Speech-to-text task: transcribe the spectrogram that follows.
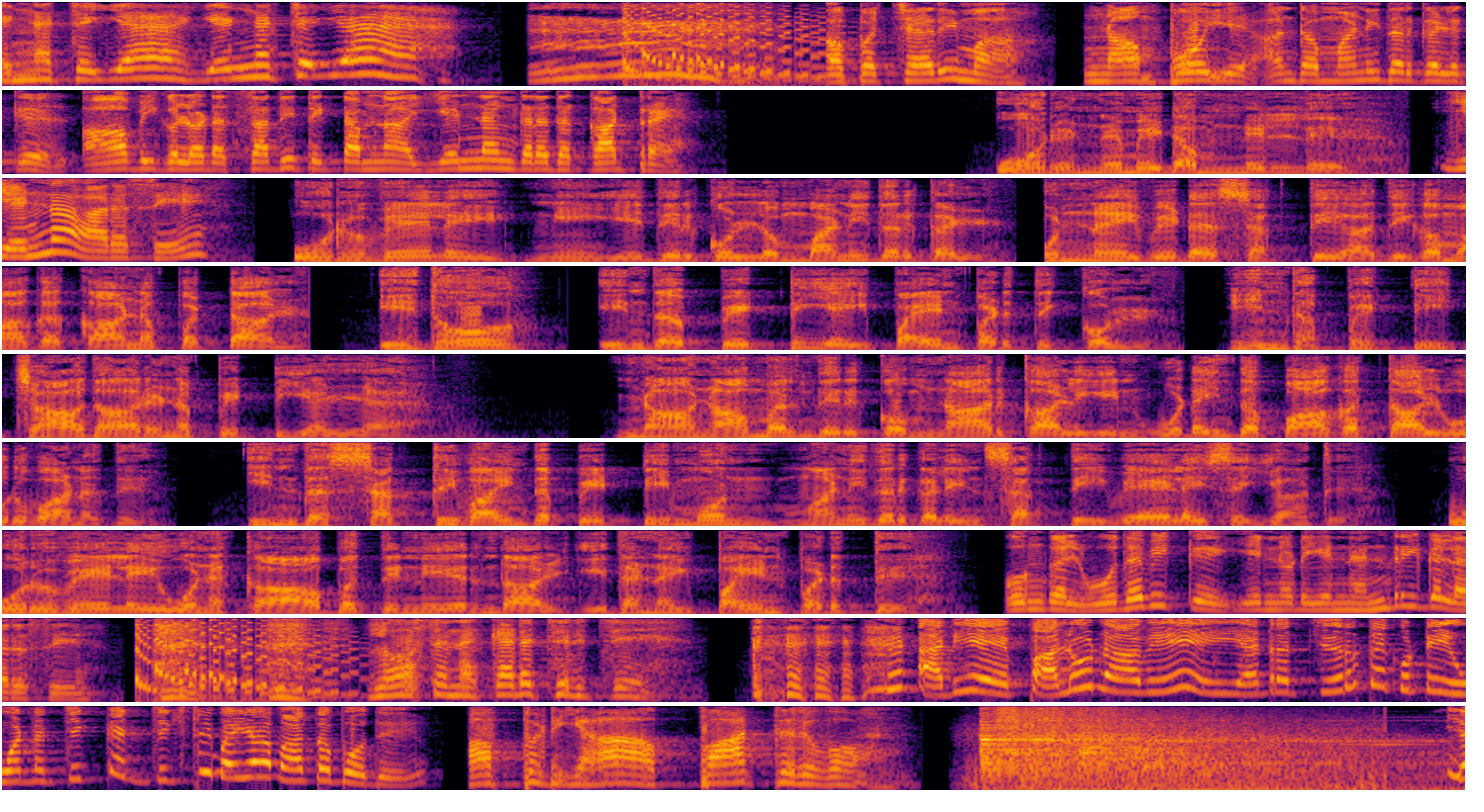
என்ன செய்ய என்ன செய்ய? அப்ப சரிம்மா நான் போய் அந்த மனிதர்களுக்கு ஆவிகளோட சதி திட்டம்னா என்னங்கறத காட்டுறேன். ஒரு நிமிடம் நில்லு. என்ன அரசே? ஒருவேளை நீ எதிர்கொள்ளும் மனிதர்கள் உன்னை விட சக்தி அதிகமாக காணப்பட்டால் இதோ இந்த பெட்டியை பயன்படுத்திக் கொள் இந்த பெட்டி சாதாரண பெட்டி அல்ல. நான் அமர்ந்திருக்கும் நாற்காலியின் உடைந்த பாகத்தால் உருவானது. இந்த சக்தி வாய்ந்த பெட்டி முன் மனிதர்களின் சக்தி வேலை செய்யாது. ஒருவேளை உனக்கு ஆபத்து நேர்ந்தால் இதனை பயன்படுத்து. உங்கள் உதவிக்கு என்னுடைய நன்றிகள் அரசே. யோசனை கிடைச்சிருச்சு. அடியே பலுனாவே என்ற சிறுத்தை குட்டி உன்னை சிக்கன் சிக்ஸ்டி பையா மாத்த போகுது அப்படியா? பார்த்துருவோம்.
